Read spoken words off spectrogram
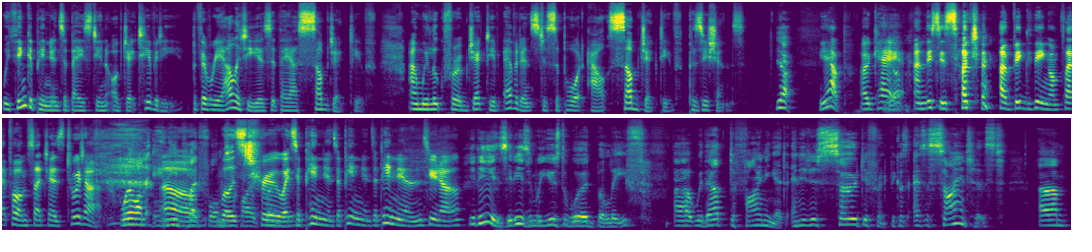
We think opinions are based in objectivity, but the reality is that they are subjective, and we look for objective evidence to support our subjective positions. Yeah. Yep. Okay. Yep. And this is such a, a, big thing on platforms such as Twitter. Well, on any Oh, platform. Well, it's true. It's opinions, opinions, opinions. You know. It is, it is. And we use the word belief uh, without defining it. And it is so different because as a scientist, um,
